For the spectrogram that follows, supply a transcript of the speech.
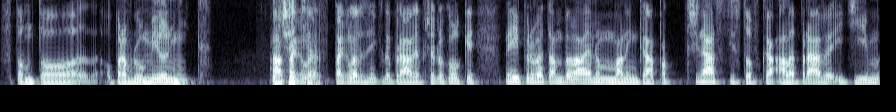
v tomto opravdu milník. A Určitě. takhle, takhle vznikly právě předokolky. Nejprve tam byla jenom malinká pat- 13 stovka, ale právě i tím,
